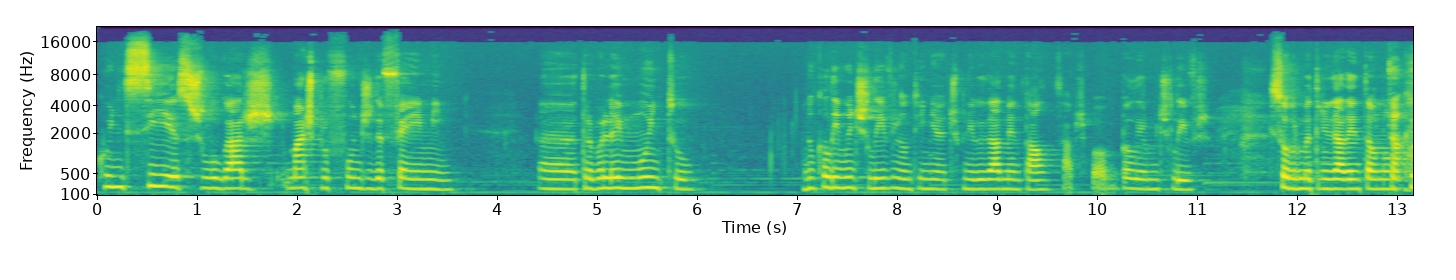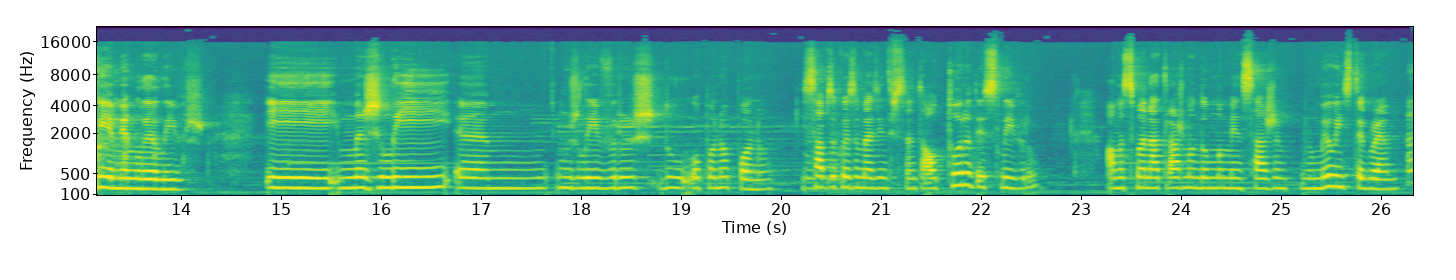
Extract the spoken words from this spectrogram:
conheci esses lugares mais profundos da fé em mim. Uh, trabalhei muito, nunca li muitos livros, não tinha disponibilidade mental, sabes, para, para ler muitos livros. Sobre maternidade, então, não então. queria mesmo ler livros. E, mas li um, uns livros do Oponopono. E sabes uhum. a coisa mais interessante? A autora desse livro, há uma semana atrás, mandou uma mensagem no meu Instagram ah,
